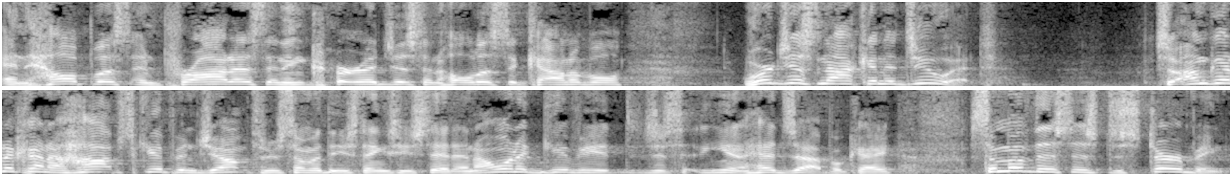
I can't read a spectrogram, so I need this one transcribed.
and help us and prod us and encourage us and hold us accountable, we're just not gonna do it. So I'm going to kind of hop, skip, and jump through some of these things he said, and I want to give you just you know heads up, okay? Some of this is disturbing.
